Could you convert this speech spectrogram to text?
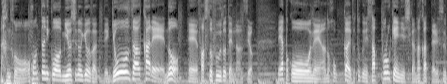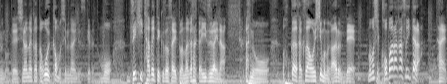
あのー、本当にこう、三好の餃子って餃子カレーの、えー、ファストフード店なんですよ。で、やっぱこうね、あの、北海道、特に札幌県にしかなかったりするので、知らない方多いかもしれないんですけれども、ぜひ食べてくださいとはなかなか言いづらいな。あのー、北海道たくさん美味しいものがあるんで、まもし小腹が空いたら、はい。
